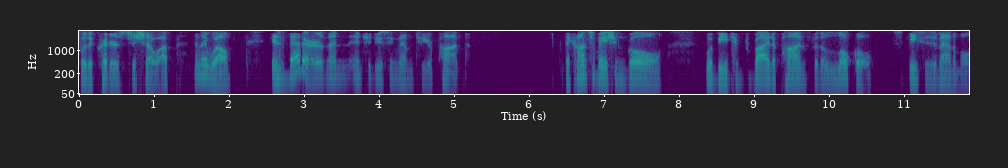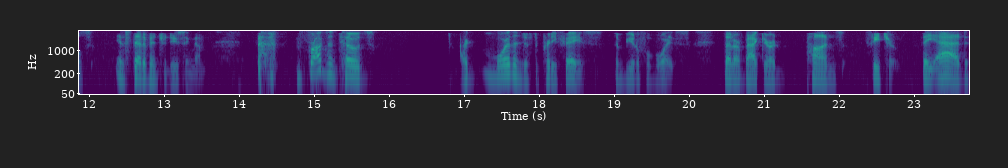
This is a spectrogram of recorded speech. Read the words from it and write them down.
for the critters to show up, and they will, is better than introducing them to your pond. The conservation goal would be to provide a pond for the local species of animals instead of introducing them. Frogs and toads are more than just a pretty face and beautiful voice that our backyard ponds feature. They add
